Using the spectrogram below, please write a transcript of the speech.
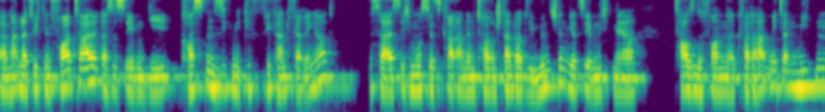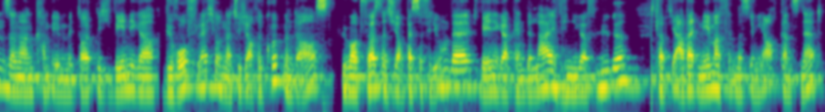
Ähm, hat natürlich den Vorteil, dass es eben die Kosten signifikant verringert. Das heißt, ich muss jetzt gerade an einem teuren Standort wie München jetzt eben nicht mehr Tausende von äh, Quadratmetern mieten, sondern kommen eben mit deutlich weniger Bürofläche und natürlich auch Equipment aus. Remote First natürlich auch besser für die Umwelt, weniger Pendelei, weniger Flüge. Ich glaube, die Arbeitnehmer finden das irgendwie auch ganz nett,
